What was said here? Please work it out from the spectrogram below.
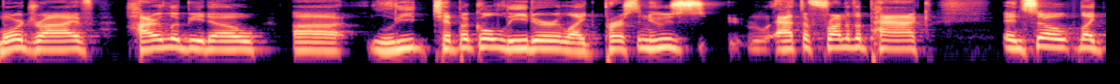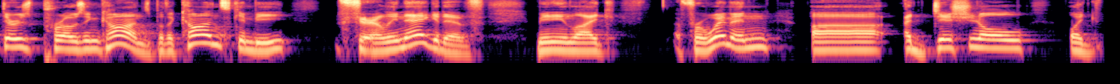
more drive, higher libido, uh, lead, typical leader, like person who's at the front of the pack. And so, like, there's pros and cons, but the cons can be fairly negative, meaning, like, for women, uh, additional, like,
